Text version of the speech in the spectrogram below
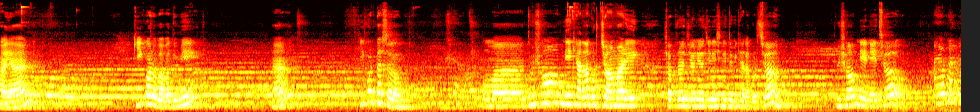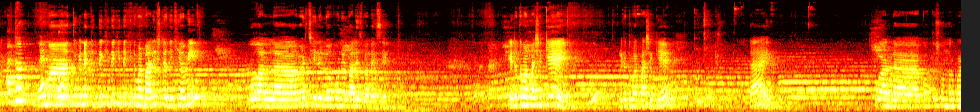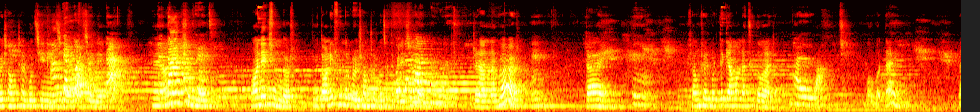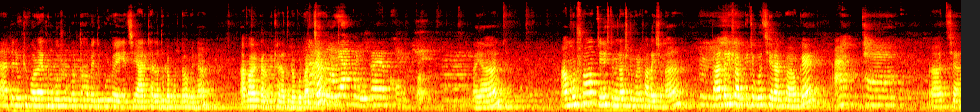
আয়ান? কি করো বাবা তুমি? হ্যাঁ? কি করতেছ? ওমা, তুমি সব নিয়ে খেলা করছ আমার এই সব প্রয়োজনীয় জিনিস নিয়ে তুমি খেলা করছ? তুমি সব নিয়ে নিয়েছো? ও মা তুমি নাকি দেখি দেখি দেখি তোমার বালিশটা দেখি আমি। ও আল্লাহ, আমার ছেলে লবণের বালিশ বানাইছে। এটা তোমার পাশে কে? এটা তোমার পাশে কে? তাই? ও আল্লাহ কত সুন্দর করে সংসার গুছিয়ে নিয়েছে আমার ছেলে। হ্যাঁ অনেক সুন্দর। অনেক সুন্দর। তুমি তো অনেক সুন্দর করে সংসার গোছাতে পেরেছ। এটা রান্নাঘর? তাই? সংসার করতে কেমন লাগছে তোমার? তাই তাড়াতাড়ি উঠে পড়ো এখন গোসল করতে হবে দুপুর হয়ে গেছে আর খেলাধুলা করতে হবে না। আবার কালকে খেলাধুলা করব। আচ্ছা। আয়ান আম্মুর সব জিনিস তুমি নষ্ট করে ফেলাইছো না? তাড়াতাড়ি সব কিছু গুছিয়ে রাখবা ওকে? আচ্ছা।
